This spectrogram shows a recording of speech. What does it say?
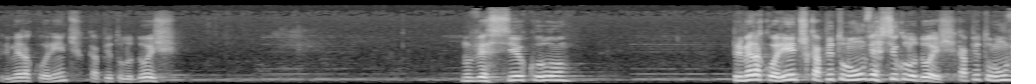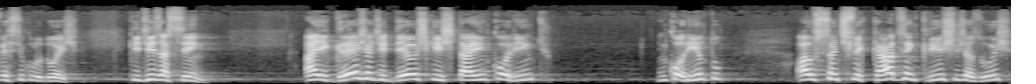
1 Coríntios, capítulo 2. No versículo 1 Coríntios, capítulo 1, versículo 2. Capítulo 1, versículo 2. Que diz assim: A igreja de Deus que está em Corinto, em Corinto, aos santificados em Cristo Jesus,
